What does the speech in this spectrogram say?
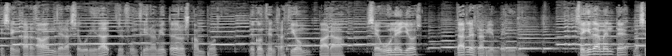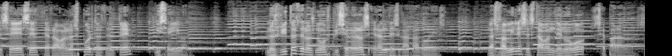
que se encargaban de la seguridad y el funcionamiento de los campos de concentración para, según ellos, darles la bienvenida. Seguidamente, las SS cerraban las puertas del tren y se iban. Los gritos de los nuevos prisioneros eran desgarradores. Las familias estaban de nuevo separadas.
